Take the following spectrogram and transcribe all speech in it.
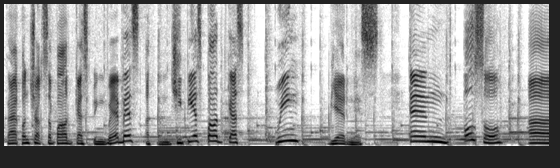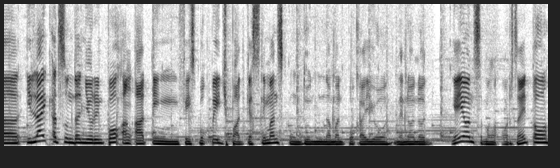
Fact on Track sa podcast tuwing Webes at ng GPS Podcast tuwing Biyernes. And also, uh, i-like at sundan nyo rin po ang ating Facebook page Podcast ni Mans kung doon naman po kayo nanonood ngayon sa mga oras na ito.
